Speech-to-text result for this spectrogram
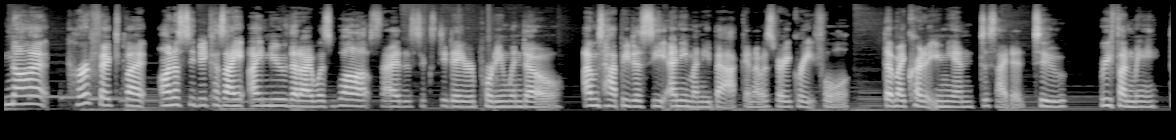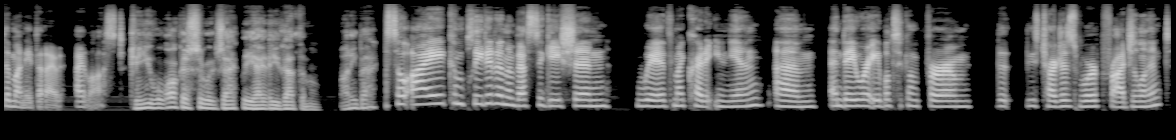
not perfect, but honestly, because I, I knew that I was well outside the 60 day reporting window, I was happy to see any money back. And I was very grateful that my credit union decided to refund me the money that I, I lost. Can you walk us through exactly how you got the money back? So I completed an investigation with my credit union, um, and they were able to confirm that these charges were fraudulent.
